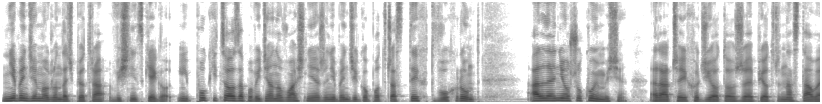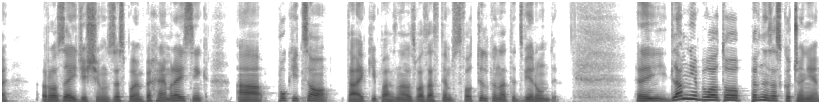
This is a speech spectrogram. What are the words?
nie będziemy oglądać Piotra Wiśnickiego i póki co zapowiedziano właśnie, że nie będzie go podczas tych dwóch rund, ale nie oszukujmy się, raczej chodzi o to, że Piotr na stałe rozejdzie się z zespołem PHM Racing, a póki co ta ekipa znalazła zastępstwo tylko na te dwie rundy. Ej, Dla mnie było to pewne zaskoczenie,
